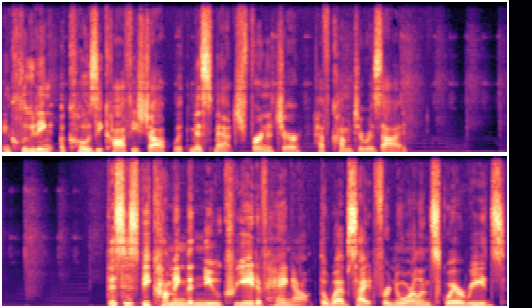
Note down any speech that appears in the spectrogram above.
including a cozy coffee shop with mismatched furniture, have come to reside. This is becoming the new creative hangout, the website for New Orleans Square reads.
